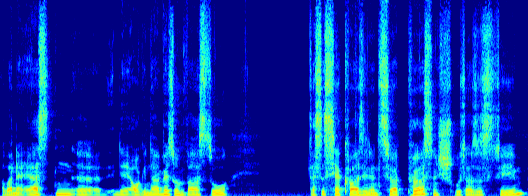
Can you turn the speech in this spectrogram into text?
aber in der ersten, äh, in der Originalversion war es so, das ist ja quasi ein Third-Person-Shooter-System,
